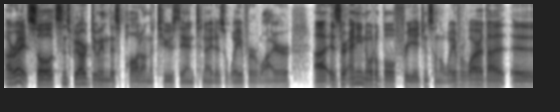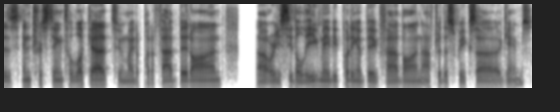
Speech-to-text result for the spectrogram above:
all right. So since we are doing this pod on the Tuesday and tonight is waiver wire, uh, is there any notable free agents on the waiver wire that is interesting to look at? Who might have put a FAAB bid on, uh, or you see the league maybe putting a big FAAB on after this week's uh, games?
